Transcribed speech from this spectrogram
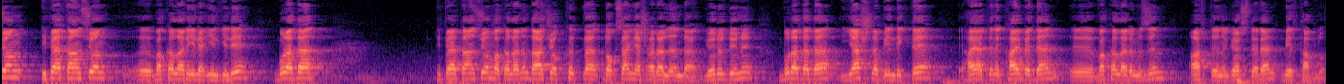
Tansiyon, hipertansiyon e, vakaları ile ilgili burada hipertansiyon vakalarının daha çok 40 ile 90 yaş aralığında görüldüğünü, burada da yaşla birlikte hayatını kaybeden e, vakalarımızın arttığını gösteren bir tablo.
